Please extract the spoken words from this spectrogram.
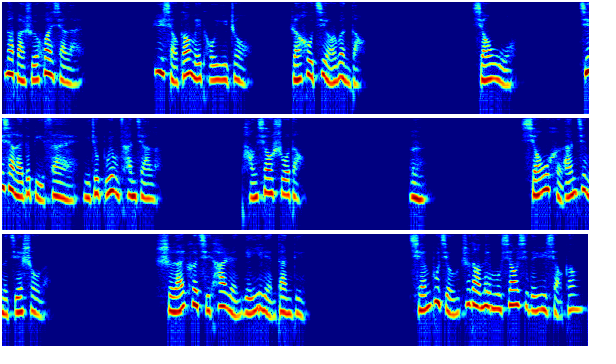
那把谁换下来？”玉小刚眉头一皱，然后继而问道：“小五，接下来的比赛你就不用参加了。”唐潇说道：“嗯。”小五很安静的接受了。史莱克其他人也一脸淡定。前不久知道内幕消息的玉小刚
